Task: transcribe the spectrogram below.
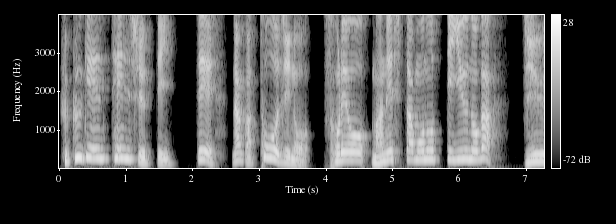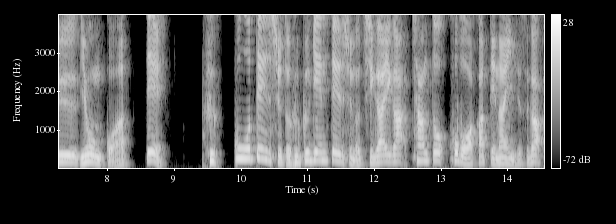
復元天守って言って、なんか当時のそれを真似したものっていうのが14個あって、復興天守と復元天守の違いがちゃんとほぼ分かってないんですが、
